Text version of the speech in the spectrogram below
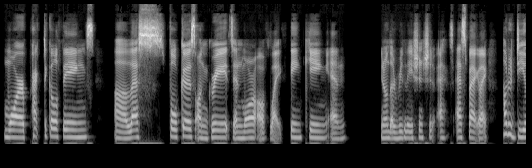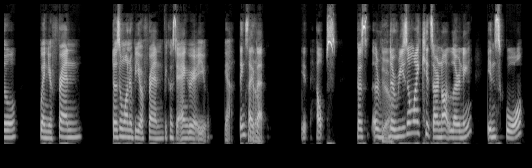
more practical things uh less focus on grades and more of like thinking and you know the relationship as- aspect like how to deal when your friend doesn't want to be your friend because they're angry at you yeah things like Yeah. that it helps because the, Yeah. the reason why kids are not learning in school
